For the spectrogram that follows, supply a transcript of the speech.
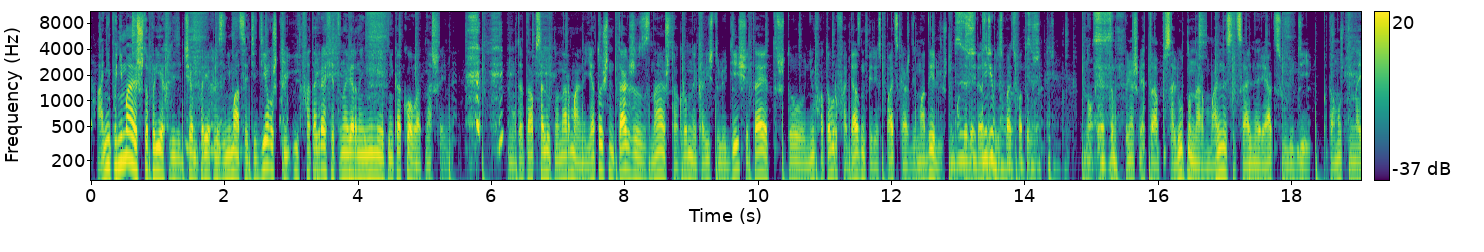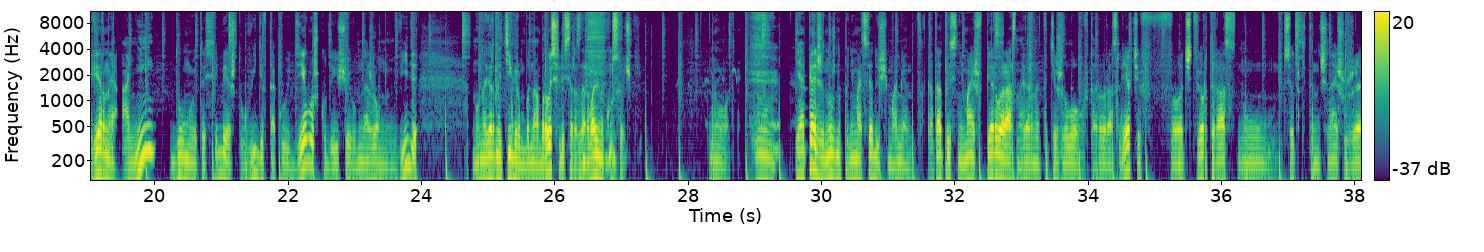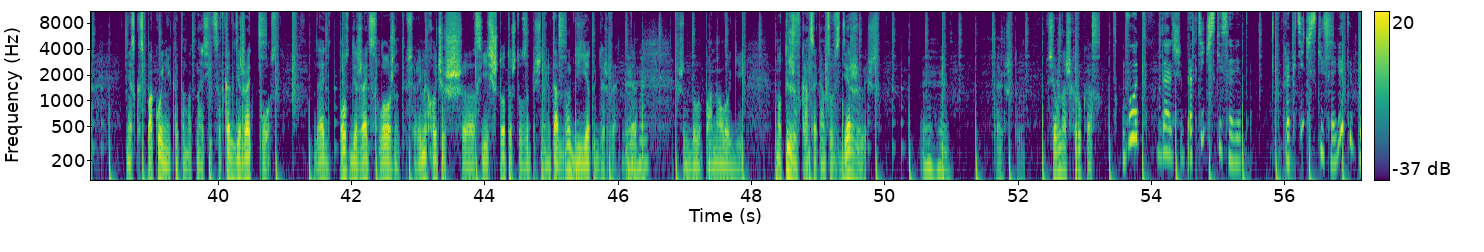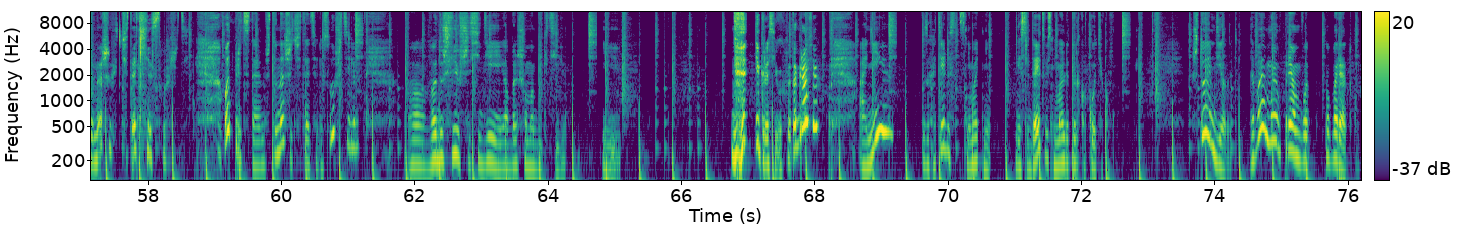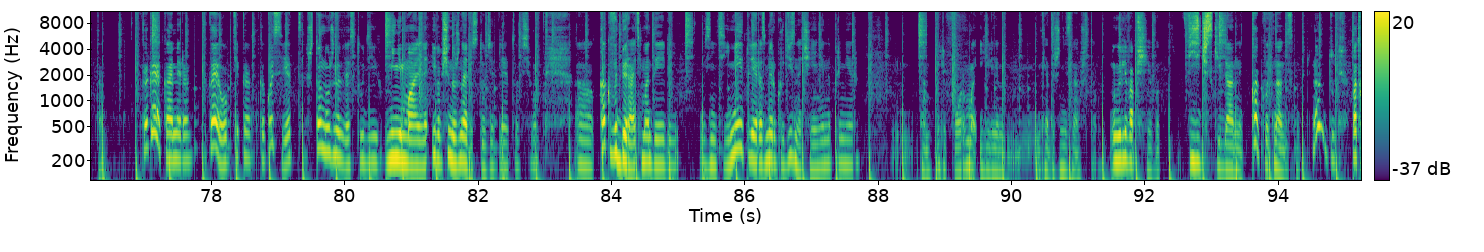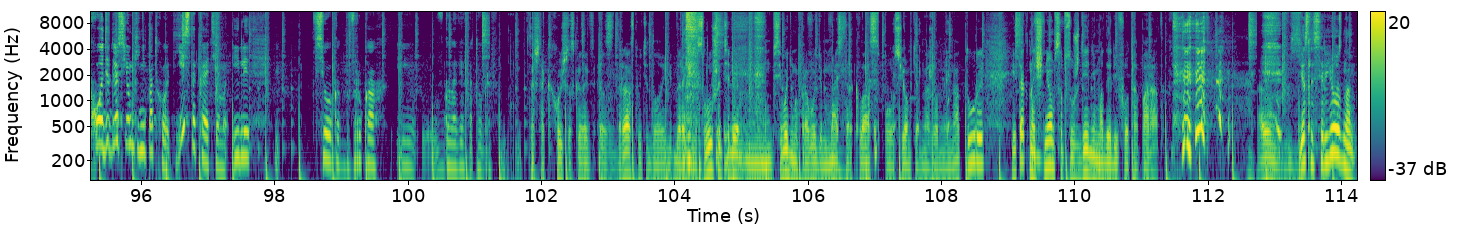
Они понимают, что приехали, чем приехали заниматься эти девушки, их фотографии это, наверное, не имеет никакого отношения. Вот это абсолютно нормально. Я точно так же знаю, что огромное количество людей считает, что нью-фотограф обязан переспать с каждой моделью, что модель обязана перебор, переспать с фотографом. Но это, понимаешь, это абсолютно нормальная социальная реакция у людей. Потому что, наверное, они думают о себе, что увидев такую девушку, да еще и в обнаженном виде, ну, наверное, тигром бы набросились и разорвали на кусочки. Вот. И опять же, нужно понимать следующий момент. Когда ты снимаешь в первый раз, наверное, это тяжело, во второй раз легче, в четвертый раз, ну, все-таки ты начинаешь уже несколько спокойнее к этому относиться. Это как держать пост. Да, пост держать сложно. Ты все время хочешь э, съесть что-то, что запрещено. Или там, ну, диету держать, да, чтобы было по аналогии. Но ты же, в конце концов, сдерживаешься. Так что все в наших руках. Вот, дальше. Практические советы. Практические советы для наших читателей и слушателей. Вот представим, что наши читатели слушатели, э, воодушевившись идеей о большом объективе и, и красивых фотографиях, они захотели снимать ню, если до этого снимали только котиков. Что им делать? Давай мы прям вот по порядку. Там, какая камера, какая оптика, какой свет, что нужно для студии минимально, и вообще нужна ли студия для этого всего. Э, Как выбирать модели, извините, имеет ли размер груди значение, например, там, или форма, или я даже не знаю что. Ну или вообще вот физические данные. Как вот надо смотреть? Ну, тут подходит для съемки, не подходит. Есть такая тема? Или все как бы в руках и в голове фотографа? Знаешь, так хочется сказать, э, здравствуйте, дорогие, дорогие слушатели. Сегодня мы проводим мастер-класс по съемке обнаженной натуры. Итак, начнем с обсуждения моделей фотоаппаратов. Э, Если серьезно,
